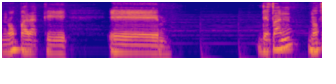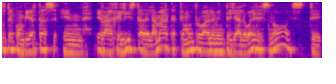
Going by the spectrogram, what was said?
¿no? Para que eh, de fan, ¿no? Tú te conviertas en evangelista de la marca, que muy probablemente ya lo eres, ¿no? Este,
